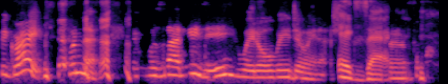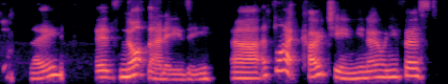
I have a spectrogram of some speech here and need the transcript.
be great, wouldn't it? if it was that easy, we'd all be doing it. Exactly. But unfortunately, it's not that easy. Uh, it's like coaching. You know, when you first,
